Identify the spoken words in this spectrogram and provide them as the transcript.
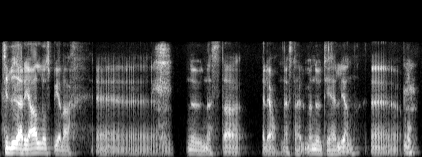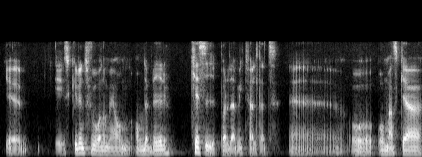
till Villarreal och spela eh, Eh, nu nästa, eller ja, nästa helg, men nu till helgen. Eh, och eh, det skulle inte förvåna mig om, om det blir Kessi på det där mittfältet. Eh, och, och man ska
